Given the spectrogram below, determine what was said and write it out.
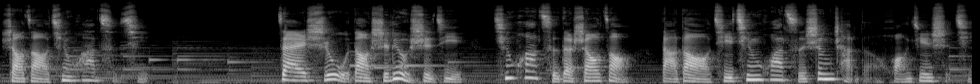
烧造青花瓷器。在十五到十六世纪，青花瓷的烧造达到其青花瓷生产的黄金时期。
